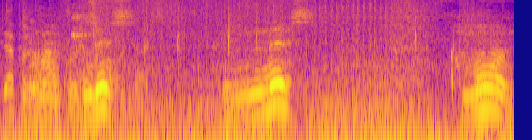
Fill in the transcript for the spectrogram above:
Definitely I'll have to do this. guys. And this. Come on.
